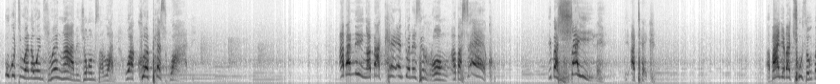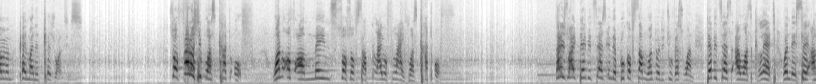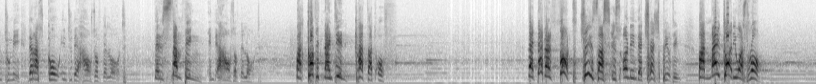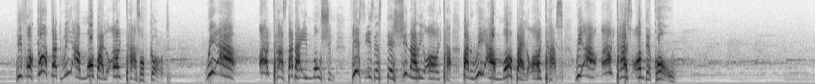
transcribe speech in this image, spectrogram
ukuthi wena wenziwe ngani njengomzalwane? Wakhiwe phezu kwani? Abaningi abakhe entweni ezirong abasekho. Ibashayile i-attack. Abanye bachuze ukuthi babe permanent casualties. So fellowship was cut off. One of our main source of supply of life was cut off that is why David says in the book of Psalm 122, verse 1, David says, I was glad when they say unto me, Let us go into the house of the Lord. There is something in the house of the Lord. But COVID 19 cut that off. The devil thought Jesus is only in the church building. But my God, he was wrong. He forgot that we are mobile altars of God. We are altars that are in motion. This is a stationary altar, but we are mobile altars. We are altars on the go.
